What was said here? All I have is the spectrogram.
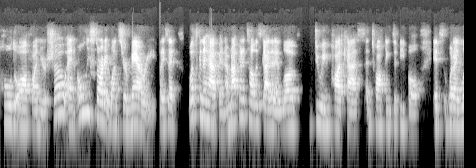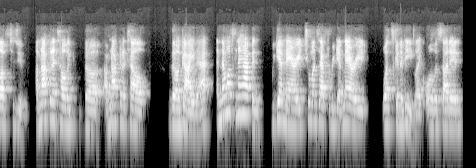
hold off on your show and only start it once you're married? I said, what's gonna happen? I'm not gonna tell this guy that I love doing podcasts and talking to people. It's what I love to do. I'm not gonna tell the, the I'm not gonna tell the guy that. And then what's gonna happen? We get married. Two months after we get married, what's gonna be? Like all of a sudden,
